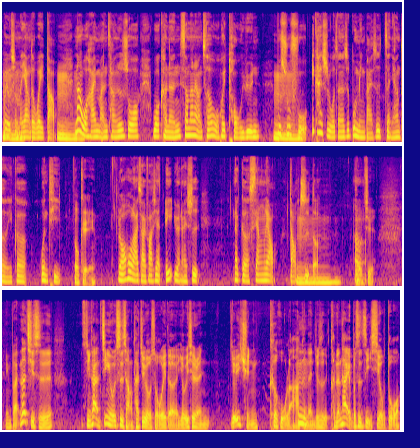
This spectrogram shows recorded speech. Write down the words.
会有什么样的味道，嗯，那我还蛮常就是说，我可能上那辆车我会头晕不舒服。一开始我真的是不明白是怎样的一个问题，OK，然后后来才发现，哎，原来是那个香料导致的。嗯了解，明白。那其实你看精油市场，它就有所谓的，有一些人有一群。客户了，他可能就是，可能他也不是自己吸有多，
